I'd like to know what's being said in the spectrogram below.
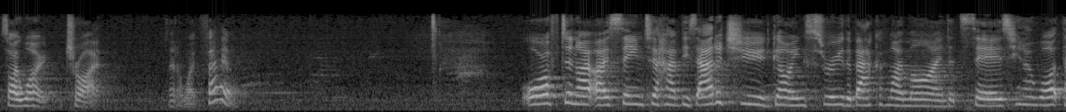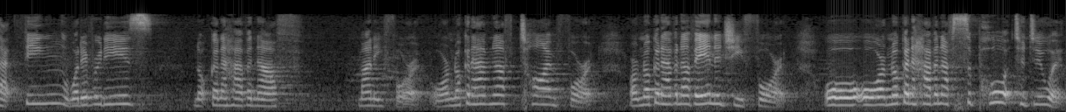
So I won't try it, and it won't fail. Or often I, I, seem to have this attitude going through the back of my mind that says, you know what, that thing, whatever it is, not going to have enough money for it, or I'm not going to have enough time for it, or I'm not going to have enough energy for it, or, or I'm not going to have enough support to do it.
